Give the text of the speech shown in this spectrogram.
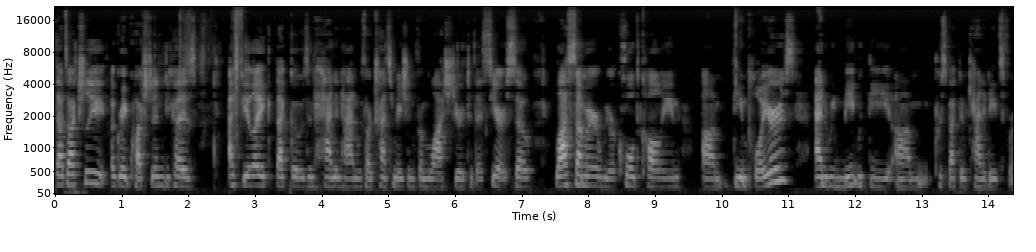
that's actually a great question because I feel like that goes in hand in hand with our transformation from last year to this year. So last summer we were cold calling um, the employers and we'd meet with the um, prospective candidates for,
